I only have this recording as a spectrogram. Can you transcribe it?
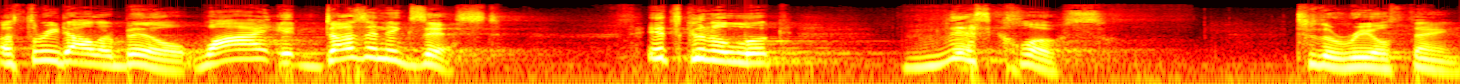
a $3 bill. Why? It doesn't exist. It's going to look this close to the real thing.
